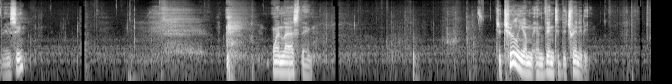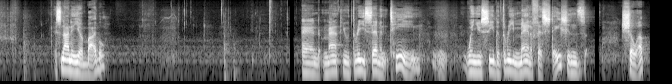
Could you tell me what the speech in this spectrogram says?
Do you see? One last thing. Tertullian invented the Trinity. It's not in your Bible. And Matthew 3:17 when you see the three manifestations show up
